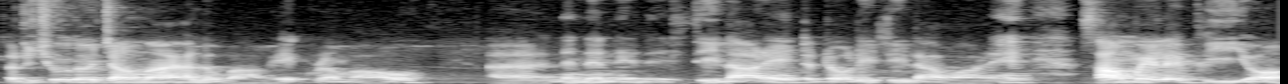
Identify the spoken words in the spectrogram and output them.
ဆိုတော့တချို့သောကျောင်းသားအဲ့လိုပါပဲ grammar ကို အဲနည်းနည်းနည်းလေးလေ့လာတယ်တော်တော်လေးလေ့လာပါတယ်ဆောင်းမဲလည်းပြီးရော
